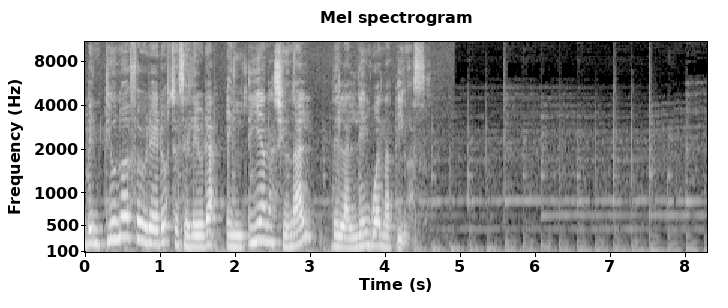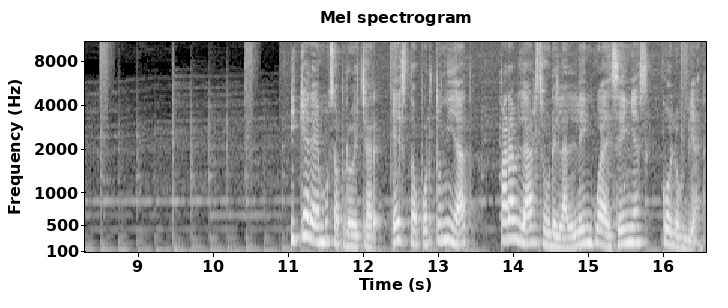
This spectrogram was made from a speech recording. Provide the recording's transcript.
21 de febrero se celebra el Día Nacional de las Lenguas Nativas. Y queremos aprovechar esta oportunidad para hablar sobre la lengua de señas colombiana.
